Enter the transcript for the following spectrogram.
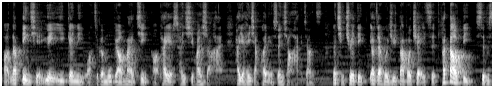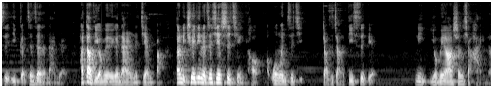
啊，那并且愿意跟你往这个目标迈进啊，他也很喜欢小孩，他也很想快点生小孩这样子。那请确定要再回去 double check 一次，他到底是不是一个真正的男人？他到底有没有一个男人的肩膀？当你确定了这些事情以后，问问自己，饺子讲的第四点，你有没有要生小孩呢？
